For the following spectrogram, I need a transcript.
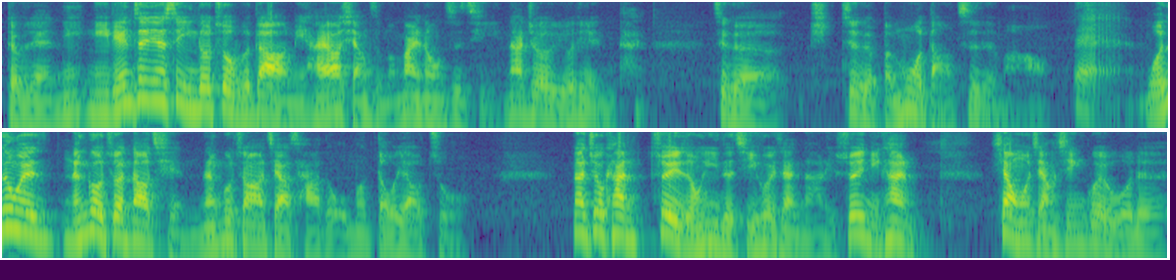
对不对？你你连这件事情都做不到，你还要想怎么卖弄自己，那就有点太这个这个本末倒置了嘛哦。对，我认为能够赚到钱，能够赚到价差的，我们都要做。那就看最容易的机会在哪里。所以你看，像我讲新贵，我的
